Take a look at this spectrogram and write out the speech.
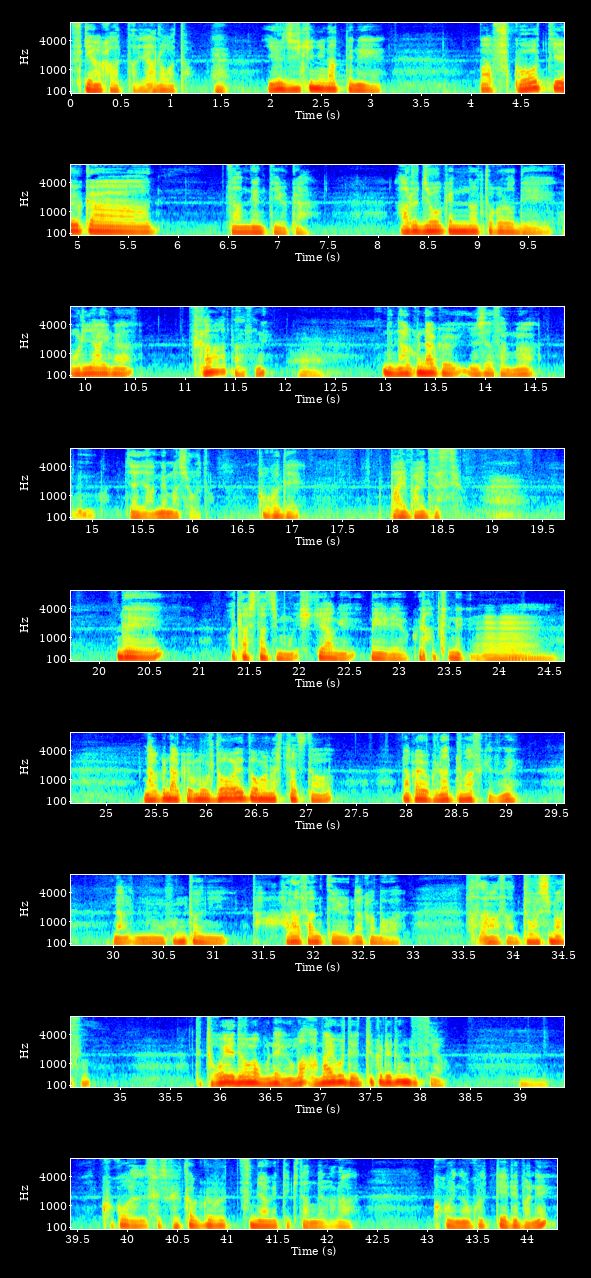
月が変わったらやろうという時期になってね、まあ不幸っていうか残念っていうかある条件のところで折り合いがつかなかったんですね。で泣く泣く吉田さんが、じゃあやめましょうと。ここでバイバイですよ。で私たちも引き上げ命令を食らってね、泣く泣くもう同映動画の人たちと仲良くなってますけどね。なもう本当に原さんっていう仲間は「笹川さんどうします?」で東映動画もねうま甘いこと言ってくれるんですよ。ここはせっかく積み上げてきたんだからここに残っていればね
